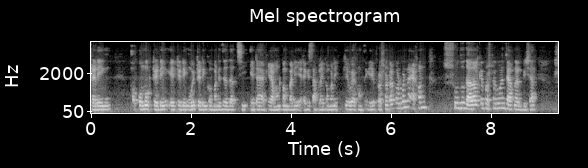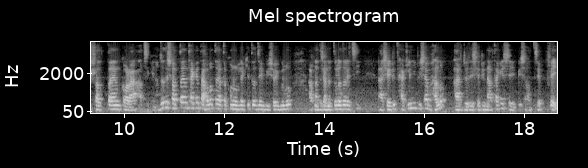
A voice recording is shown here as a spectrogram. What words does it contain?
ট্রেডিং, অমুক ট্রেডিং, এই ট্রেডিং, ওই ট্রেডিং কোম্পানিতে যাচ্ছি, এটা এমন কোম্পানি, এটা কি সাপ্লাই কোম্পানি? কেউ এখন থেকে এই প্রশ্নটা করবেন না। এখন শুধু দালালকে প্রশ্ন করবেন যে, আপনার ভিসার সত্যায়ন করা আছে কিনা। যদি সত্যায়ন থাকে, তাহলে তো এতক্ষণ উল্লেখিত যে বিষয়গুলো আপনাদের সামনে তুলে ধরেছি। আর সেটি থাকলেই বিষয় ভালো, আর যদি সেটি না থাকে, সেই বিষয় হচ্ছে ফেক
